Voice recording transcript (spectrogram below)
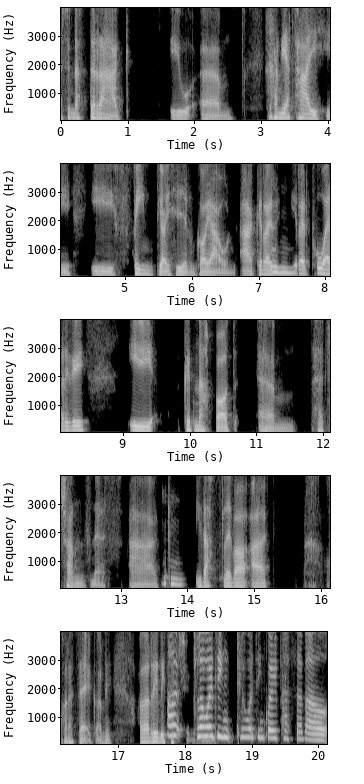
sy'n nath drag i'w um, chaniatau hi i ffeindio ffeindio'i hun go iawn. Ac i roi'r mm. -hmm. pwer iddi i gydnabod um, her transness ac mm. -hmm. i ddathlu fo ac chwarae teg, ond oedd o'n really touching. Clywed i'n gweud pethau fel,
